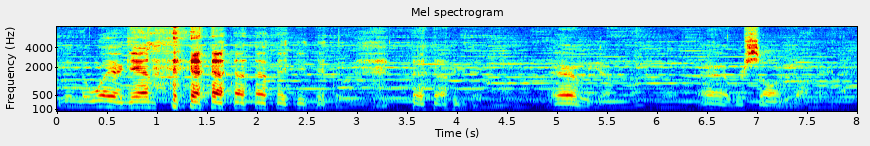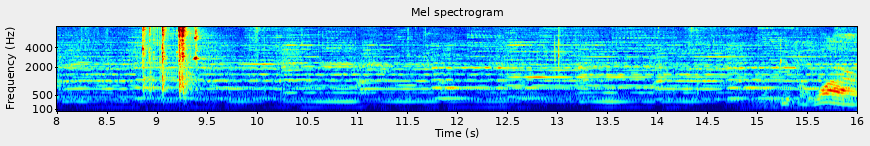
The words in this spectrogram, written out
I'm in the way again. there we go. Alright, we're soldered on there. Get my wire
